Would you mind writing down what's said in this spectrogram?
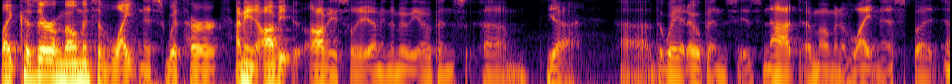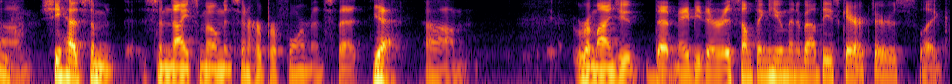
like because there are moments of lightness with her. I mean, obvi- obviously, I mean the movie opens. Um, Yeah. Uh, the way it opens is not a moment of lightness, but um, she has some some nice moments in her performance that Yeah. um, remind you that maybe there is something human about these characters. Like,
